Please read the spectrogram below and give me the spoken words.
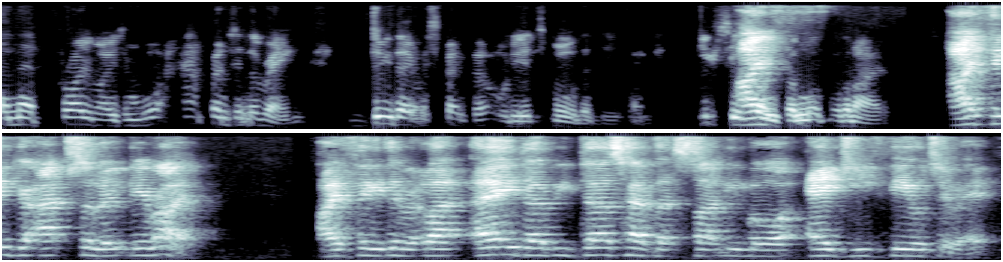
and their promos and what happens in the ring do they respect their audience more than do you think? You see I- a lot more than I. I think you're absolutely right. I think that like AEW does have that slightly more edgy feel to it,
